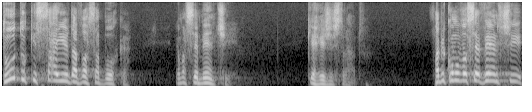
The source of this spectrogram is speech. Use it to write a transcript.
Tudo que sair da vossa boca é uma semente que é registrado. Sabe como você vence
